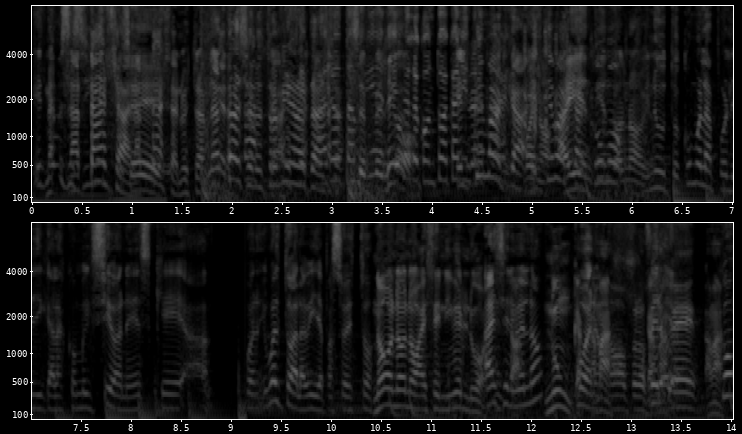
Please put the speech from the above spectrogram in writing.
Entonces, Na- el siguiente- Natalia, Natalia, nuestra amiga Natalia, nuestra amiga Se Natalia. también, peleó. esta lo contó acá El tema acá, Bueno, el tema acá, cómo, minuto, cómo la política, las convicciones, que, ah, bueno, igual toda la vida pasó esto. No, no, no, a ese nivel no. ¿A ese nivel no? Nunca, Bueno, jamás. no, pero jamás. ¿Cómo,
